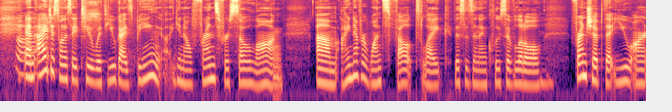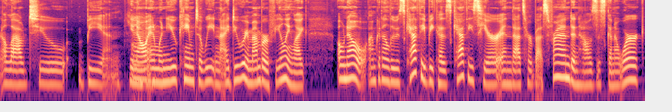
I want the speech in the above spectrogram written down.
and I just want to say too, with you guys being, uh, you know, friends for so long, um, I never once felt like this is an inclusive little friendship that you aren't allowed to be in, you know. And when you came to Wheaton, I do remember feeling like, oh no, I'm going to lose Kathy because Kathy's here and that's her best friend. And how is this going to work?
